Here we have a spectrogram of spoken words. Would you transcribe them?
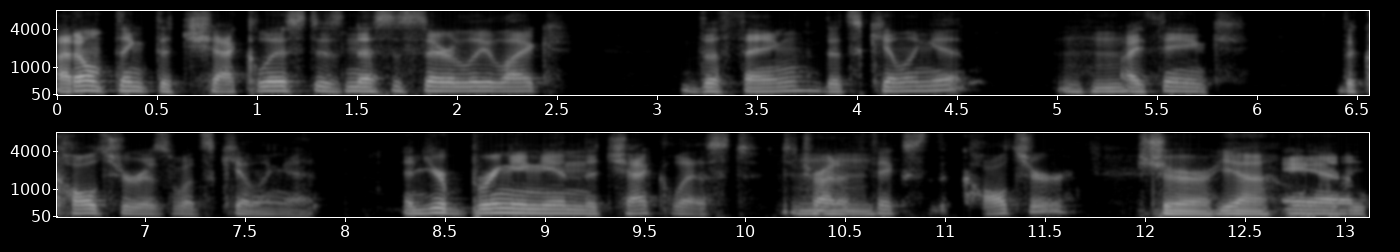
I don't think the checklist is necessarily like the thing that's killing it. Mhm. I think the culture is what's killing it. And you're bringing in the checklist to try to Mm. fix the culture. Sure. Yeah. And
